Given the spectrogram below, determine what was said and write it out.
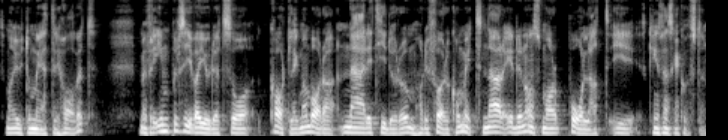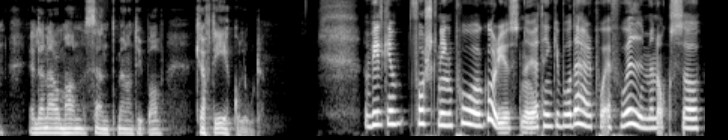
som man är ute och mäter i havet. Men för det impulsiva ljudet så kartlägger man bara när i tid och rum har det förekommit. När är det någon som har pålat i, kring svenska kusten? Eller när har man sänt med någon typ av kraftig ekolod. Vilken forskning pågår just nu? Jag tänker både här på FOI men också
